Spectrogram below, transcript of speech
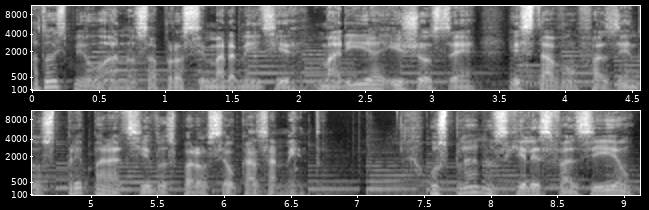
Há dois mil anos, aproximadamente, Maria e José estavam fazendo os preparativos para o seu casamento. Os planos que eles faziam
